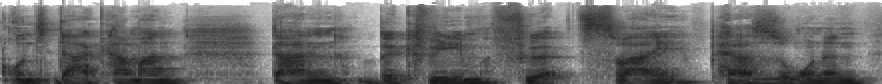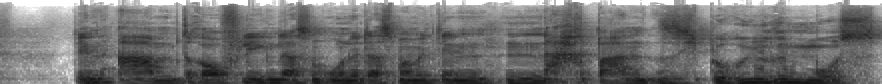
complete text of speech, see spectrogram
Und da kann man dann bequem für zwei Personen den Arm drauflegen lassen, ohne dass man mit den Nachbarn sich berühren muss.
